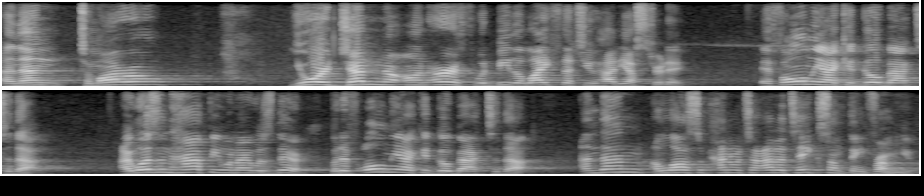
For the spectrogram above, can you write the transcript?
and then tomorrow, your Jannah on earth would be the life that you had yesterday. If only I could go back to that. I wasn't happy when I was there, but if only I could go back to that. And then Allah subhanahu wa ta'ala takes something from you.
